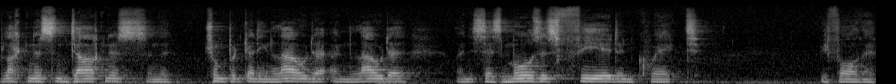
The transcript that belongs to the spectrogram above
Blackness and darkness, and the trumpet getting louder and louder. And it says Moses feared and quaked before the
